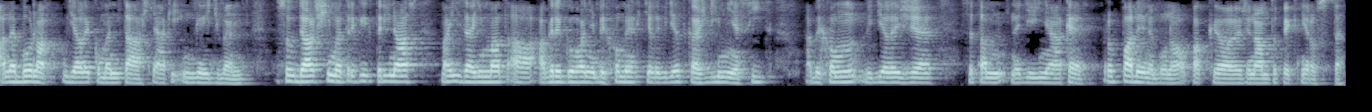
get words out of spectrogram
anebo na, udělali komentář, nějaký engagement. To jsou další metriky, které nás mají zajímat a agregovaně bychom je chtěli vidět každý měsíc, abychom viděli, že se tam nedějí nějaké propady nebo naopak, že nám to pěkně roste.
